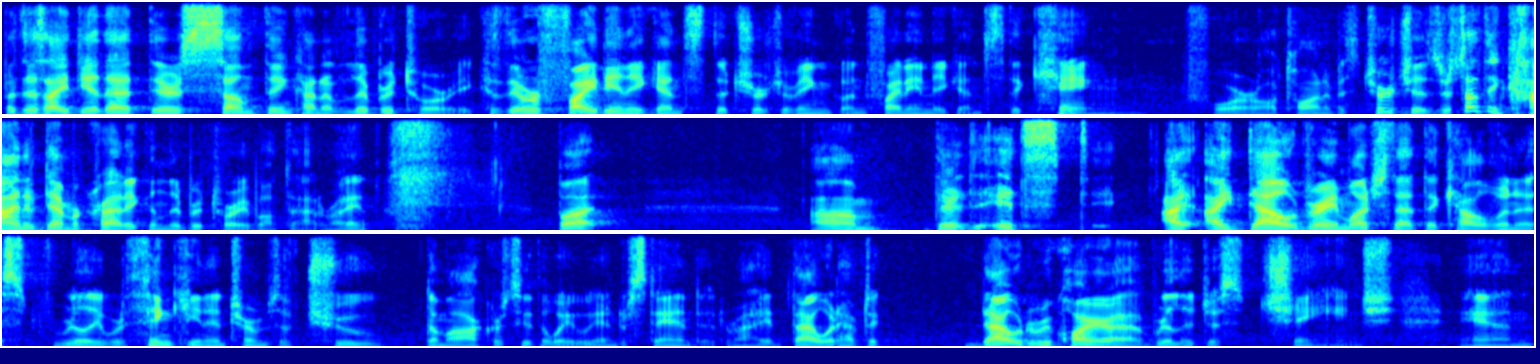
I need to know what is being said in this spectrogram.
But this idea that there's something kind of liberatory, because they were fighting against the Church of England, fighting against the king, for autonomous churches. There's something kind of democratic and liberatory about that, right? But um, there, it's I, I, doubt very much that the Calvinists really were thinking in terms of true democracy the way we understand it, right? That would have to that would require a religious change. And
